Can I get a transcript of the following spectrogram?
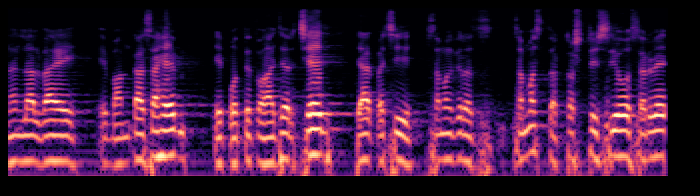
નંદલાલભાઈ એ બામટા સાહેબ એ પોતે તો હાજર છે જ. ત્યાર પછી સમગ્ર સમસ્ત ટ્રસ્ટીશ્રીઓ, સર્વે,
